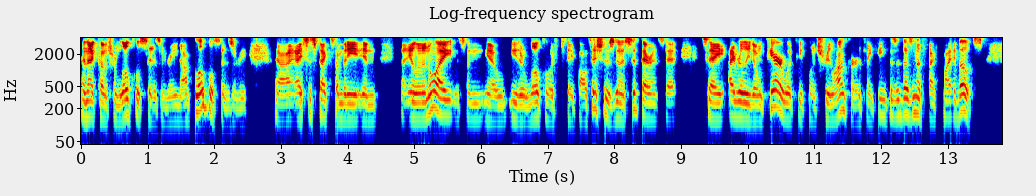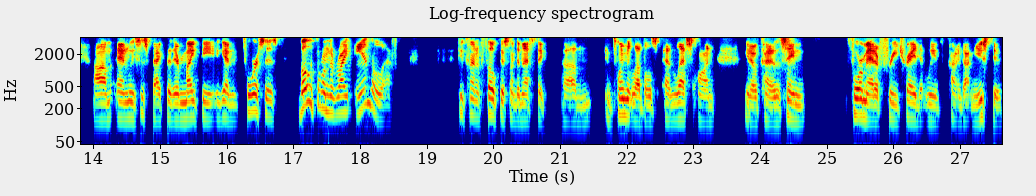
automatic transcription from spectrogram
and that comes from local citizenry, not global citizenry. Now, I, I suspect somebody in uh, Illinois, some you know either local or state politician, is going to sit there and say, "say I really don't care what people in Sri Lanka are thinking because it doesn't affect my votes." Um, and we suspect that there might be again forces both on the right and the left to kind of focus on domestic um, employment levels and less on you know kind of the same format of free trade that we've kind of gotten used to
